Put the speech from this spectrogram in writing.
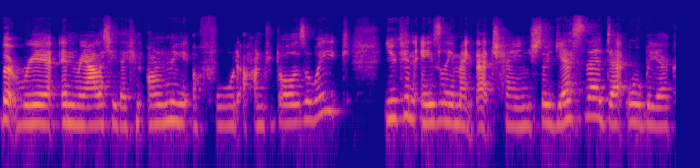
but re- in reality they can only afford $100 a week. You can easily make that change. So yes, their debt will be acc-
